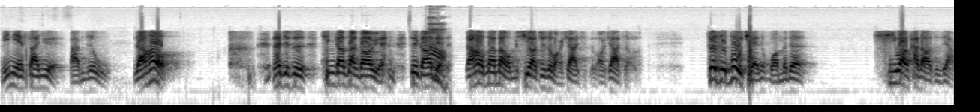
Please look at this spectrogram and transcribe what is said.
明年三月百分之五，然后 那就是青冈上高原 最高点的，哦、然后慢慢我们希望就是往下往下走了。这是目前我们的希望看到是这样。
